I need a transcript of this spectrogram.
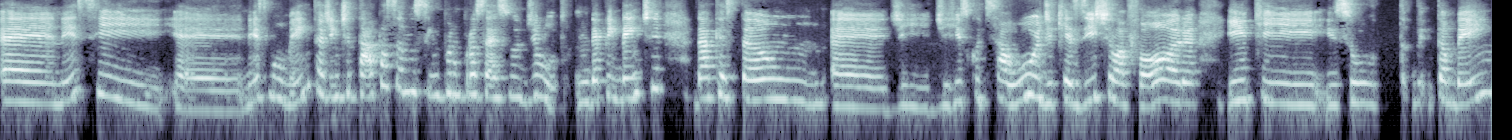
é, nesse, é, nesse momento, a gente está passando sim por um processo de luto, independente da questão é, de, de risco de saúde que existe lá fora e que isso também,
